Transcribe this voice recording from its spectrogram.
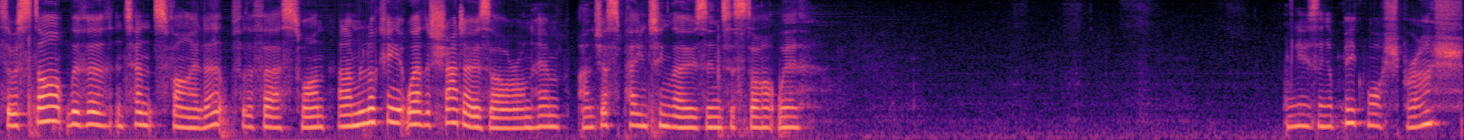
So we'll start with an intense violet for the first one, and I'm looking at where the shadows are on him and just painting those in to start with. I'm using a big wash brush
